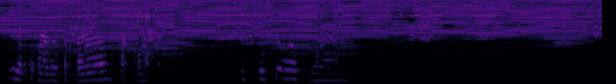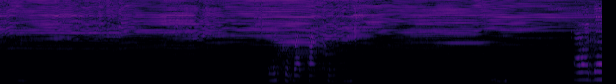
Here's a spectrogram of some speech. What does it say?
ini udah terlalu tebal takut terus kusut ya ini coba pakai kalau dia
